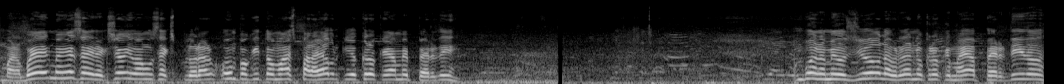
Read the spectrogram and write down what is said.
Bueno voy a irme en esa dirección y vamos a explorar un poquito más para allá porque yo creo que ya me perdí. Bueno amigos yo la verdad no creo que me haya perdido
